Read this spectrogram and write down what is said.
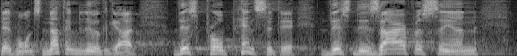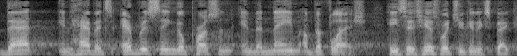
that wants nothing to do with God, this propensity, this desire for sin that inhabits every single person in the name of the flesh. He says, here's what you can expect.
